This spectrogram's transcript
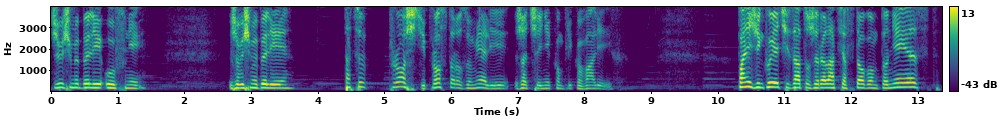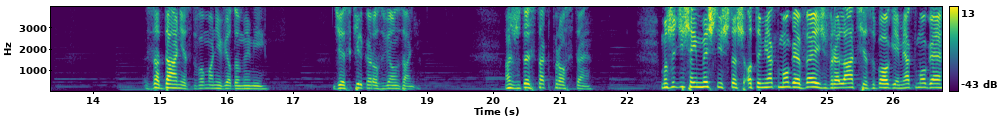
żebyśmy byli ufni, żebyśmy byli tacy prości, prosto rozumieli rzeczy i nie komplikowali ich. Panie, dziękuję Ci za to, że relacja z Tobą to nie jest zadanie z dwoma niewiadomymi, gdzie jest kilka rozwiązań, ale że to jest tak proste może dzisiaj myślisz też o tym, jak mogę wejść w relację z Bogiem, jak mogę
